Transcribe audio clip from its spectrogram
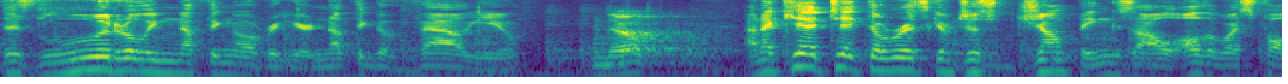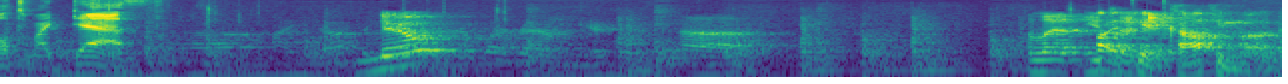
There's literally nothing over here, nothing of value. Nope. And I can't take the risk of just jumping, because I'll otherwise fall to my death. Nope. Uh, let you I get a coffee mug.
